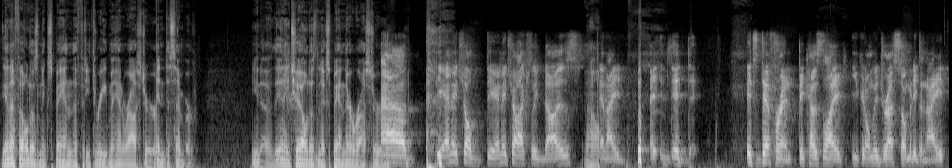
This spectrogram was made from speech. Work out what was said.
the NFL doesn't expand the 53 man roster in December. You know, the NHL doesn't expand their roster. uh, the NHL, the NHL actually does, Oh. and I, it, it, it's different because like you can only dress so many tonight,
